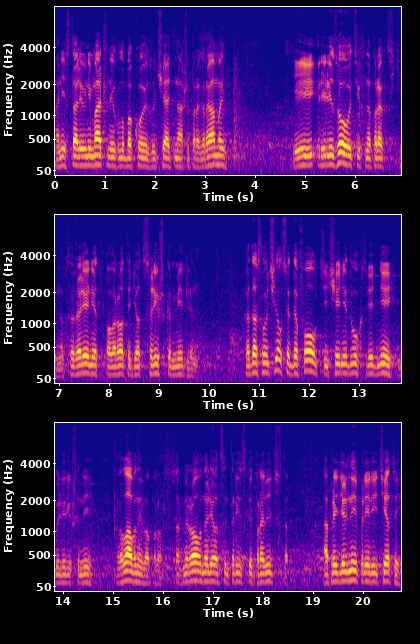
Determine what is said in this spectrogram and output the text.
Они стали внимательно и глубоко изучать наши программы и реализовывать их на практике. Но, к сожалению, этот поворот идет слишком медленно. Когда случился дефолт, в течение двух-трех дней были решены главный вопрос. Сформировано ли центристское правительство, определены приоритеты,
